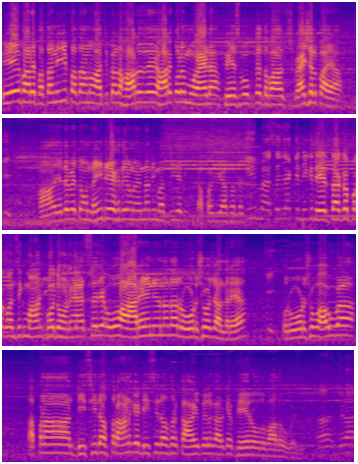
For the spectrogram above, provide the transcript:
ਇਹ ਬਾਰੇ ਪਤਾ ਨਹੀਂ ਜੀ ਪਤਾ ਨੂੰ ਅੱਜ ਕੱਲ ਹਰ ਦੇ ਹਰ ਕੋਲੇ ਮੋਬਾਈਲ ਆ ਫੇਸਬੁੱਕ ਤੇ ਦਬਾ ਸਪੈਸ਼ਲ ਪਾਇਆ। ਜੀ। ਹਾਂ ਇਹਦੇ ਵਿੱਚ ਉਹ ਨਹੀਂ ਦੇਖਦੇ ਹੁਣ ਇਹਨਾਂ ਦੀ ਮਰਜ਼ੀ ਹੈ ਜੀ ਆਪਾਂ ਕੀ ਆ ਸਕਦੇ ਕੀ ਮੈਸੇਜ ਹੈ ਕਿੰਨੀ ਕੁ ਦੇਰ ਤੱਕ ਭਗਵੰਤ ਸਿੰਘ ਮਾਨ ਖੁਦ ਹੋਣਗੇ? ਮੈਸੇਜ ਉਹ ਆ ਰਹੇ ਨੇ ਉਹਨਾਂ ਦਾ ਰੋਡ ਸ਼ੋਅ ਚੱਲ ਰਿਹਾ। ਰੋਡ ਸ਼ੋਅ ਆਊਗਾ ਆਪਣਾ ਡੀਸੀ ਦਫ਼ਤਰ ਆਣਗੇ ਡੀਸੀ ਦਫ਼ਤਰ ਕਾਗਜ਼ ਪਿਲ ਕਰਕੇ ਫੇਰ ਉਹ ਤੋਂ ਬਾਅਦ ਹੋਊਗਾ ਜੀ। ਜਿਹੜਾ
